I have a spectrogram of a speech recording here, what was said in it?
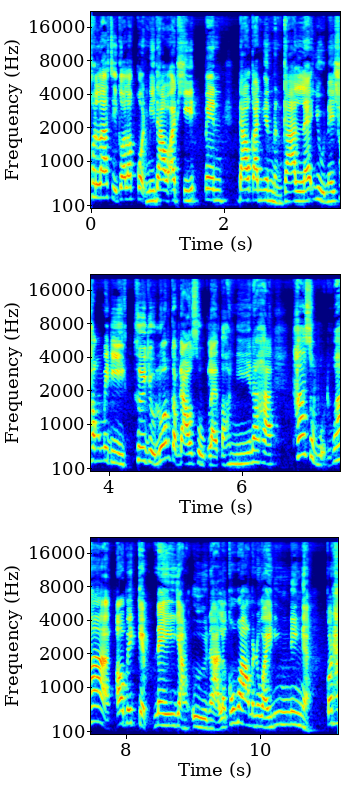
คนราศีกรกฎมีดาวอาทิตย์ เป็นดาวการเงินเหมือนกัน และอยู่ในช่องไม่ดี คืออยู่ร่วมกับดาวศุกร์แหละตอนนี้นะคะ ถ้าสมมติว่าเอาไปเก็บในอย่างอื่นอะ แล้วก็วางมันไว้นิ่งๆอะก็ท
